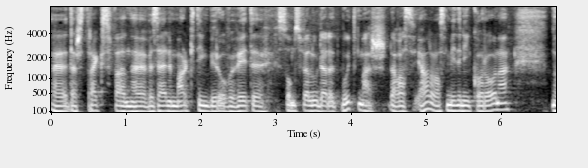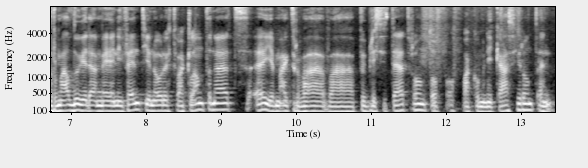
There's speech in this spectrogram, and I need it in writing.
uh, daar straks van uh, we zijn een marketingbureau, we weten soms wel hoe dat het moet, maar dat was, ja, dat was midden in corona. Normaal doe je dat met een event, je nodigt wat klanten uit, je maakt er wat, wat publiciteit rond of, of, wat communicatie rond. En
